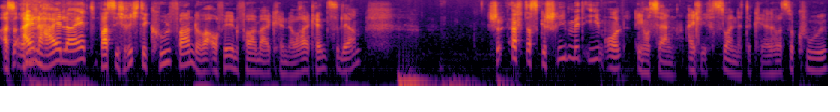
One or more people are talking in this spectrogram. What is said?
Also ein Highlight, was ich richtig cool fand, war auf jeden Fall mal Kendora kennenzulernen. Schon öfters geschrieben mit ihm und ich muss sagen, eigentlich so ein netter Kerl, war so cool.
